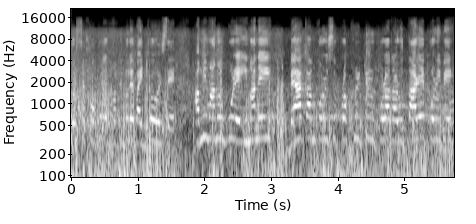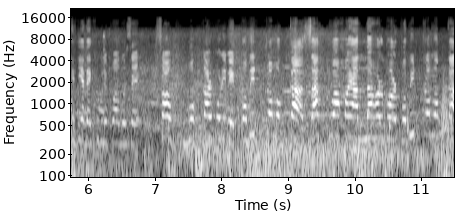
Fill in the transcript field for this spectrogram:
গৈছে সকলোৱে ভাবিবলৈ বাধ্য হৈছে। আমি মানুহবোৰে ইমানেই বেয়া কাম কৰিছোঁ প্ৰকৃতিৰ ওপৰত আৰু তাৰে পৰিৱেশ এতিয়া দেখিবলৈ পোৱা গৈছে। চাওক মক্কাৰ পৰিৱেশ পবিত্ৰ মক্কা যাক কোৱা হয় আল্লাহৰ ঘৰ পবিত্ৰ মক্কা।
